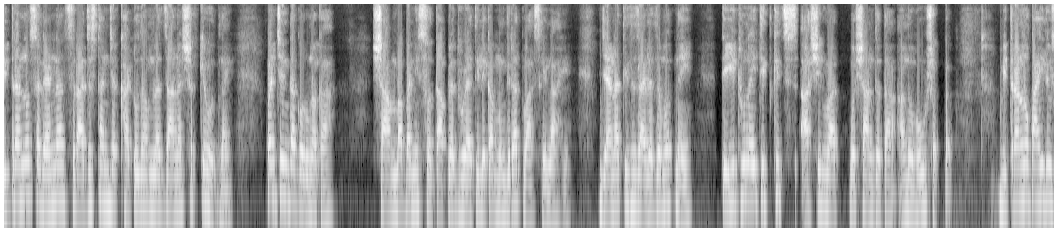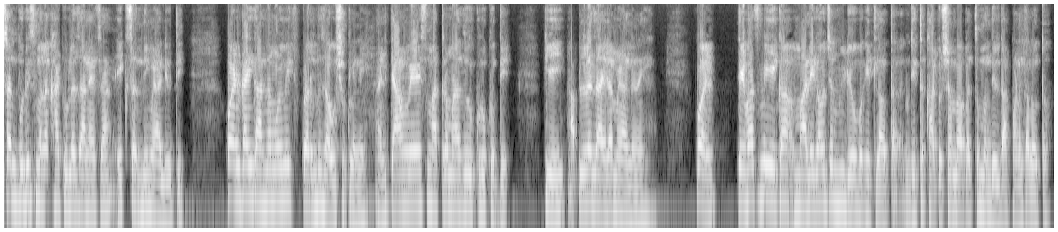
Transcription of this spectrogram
मित्रांनो सगळ्यांनाच राजस्थानच्या खाटूधामला जाणं शक्य होत नाही. पण चिंता करू नका. श्यामबाबांनी स्वतः आपल्या धुळ्यातील एका मंदिरात वास केला आहे. ज्यांना तिथे जायला जमत नाही ते इथूनही तितकीच आशीर्वाद व शांतता अनुभवू शकतात. मित्रांनो काही दिवसांपूर्वीच मला खाटूला जाण्याचा एक संधी मिळाली होती. पण काही कारणामुळे मी पर्यंत जाऊ शकलो नाही आणि त्यावेळेस मात्र मला रुखरुख होती की आपल्याला जायला मिळालं नाही. पण तेव्हाच मी एका मालेगावचा व्हिडिओ बघितला होता. जिथं खाटूश्याम बाबाचं मंदिर दाखवण्यात आलं होतं.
